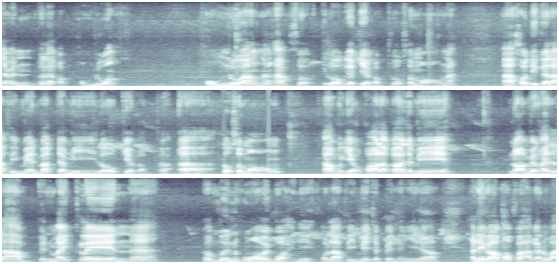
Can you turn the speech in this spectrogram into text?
จะเป็นเพื่อเรียกว่าผมร่วง ผมร่วงนะครับโรคจะเกี่ยวกับโรคสมองนะคนที่เกิดราศีเมษมักจะมีโรคเกี่ยวกับโรคสมองเข้ามาเกี่ยวข้องแล้วก็จะมีนอนไม่ค่อยหลับเป็นไมเกรนนะเพราะมึนหัวบ่อยๆนี่คนราศีเมษจะเป็นอย่างนี้นะครับ อันนี้ก็เอามาฝากกันไว้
